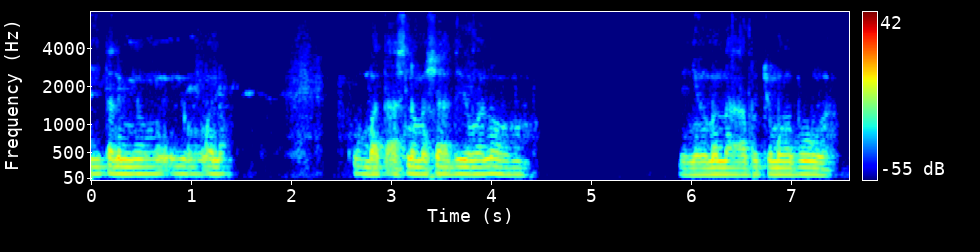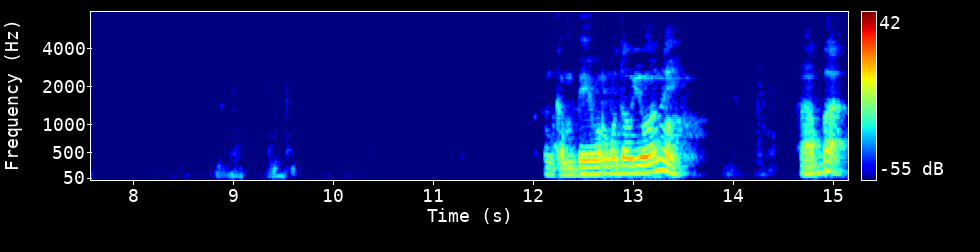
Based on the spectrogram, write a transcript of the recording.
Itanim yung, yung ano. Kung mataas na masyado yung ano. Hindi nyo naman naabot yung mga bunga. Ang kambewang ko daw yung ano eh. Haba.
